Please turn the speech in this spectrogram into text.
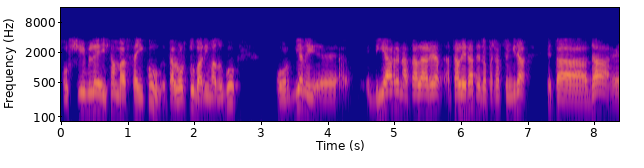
posible izan bazaiku, eta lortu bari madugu, ordian e, biharren atalerat, atalerat edo pasatzen gira, eta da e,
